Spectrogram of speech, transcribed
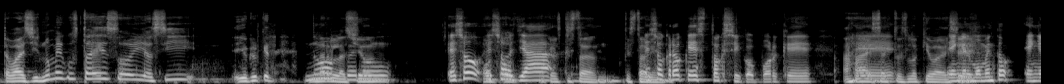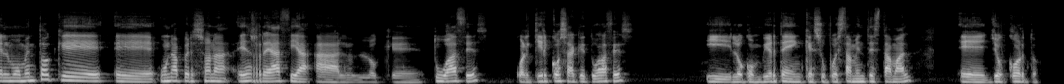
te va a decir, no me gusta eso y así. Yo creo que no, una relación. pero eso, eso o- ya. ¿Crees que está, que está Eso bien? creo que es tóxico, porque Ajá, eh, exacto, es lo que iba a decir. en, el momento, en el momento que eh, una persona es reacia a lo que tú haces, cualquier cosa que tú haces, y lo convierte en que supuestamente está mal, eh, yo corto.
